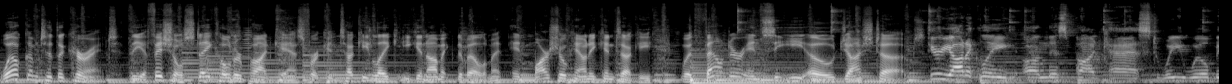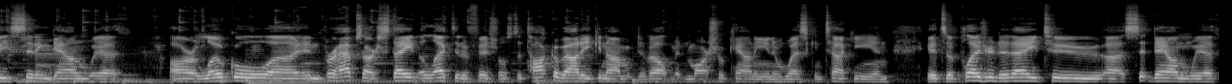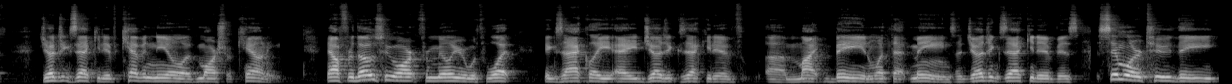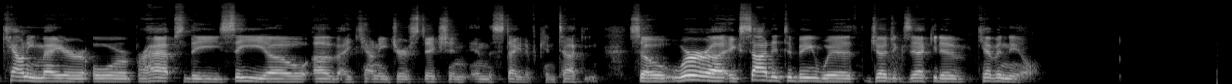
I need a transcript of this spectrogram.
Welcome to The Current, the official stakeholder podcast for Kentucky Lake Economic Development in Marshall County, Kentucky, with founder and CEO Josh Tubbs. Periodically on this podcast, we will be sitting down with our local uh, and perhaps our state elected officials to talk about economic development in Marshall County and in West Kentucky. And it's a pleasure today to uh, sit down with Judge Executive Kevin Neal of Marshall County. Now, for those who aren't familiar with what exactly a judge executive uh, might be and what that means. A judge executive is similar to the county mayor or perhaps the CEO of a county jurisdiction in the state of Kentucky. So we're uh, excited to be with Judge Executive Kevin Neal.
